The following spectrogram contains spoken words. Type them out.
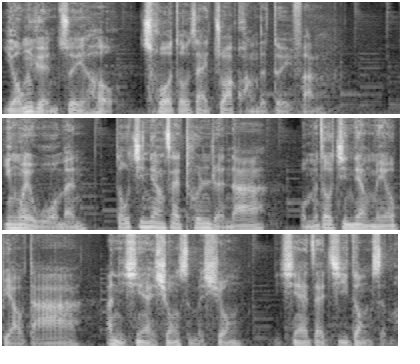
永远最后。错都在抓狂的对方，因为我们都尽量在吞忍啊，我们都尽量没有表达啊。你现在凶什么凶？你现在在激动什么？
